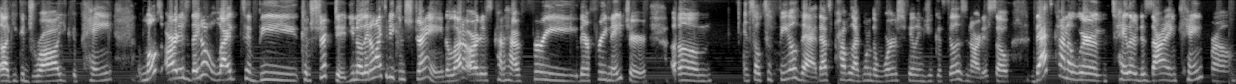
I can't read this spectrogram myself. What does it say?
like you could draw you could paint. Most artists they don't like to be constricted. You know they don't like to be constrained. A lot of artists kind of have free their free nature. Um and so to feel that that's probably like one of the worst feelings you could feel as an artist. So that's kind of where tailor design came from.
